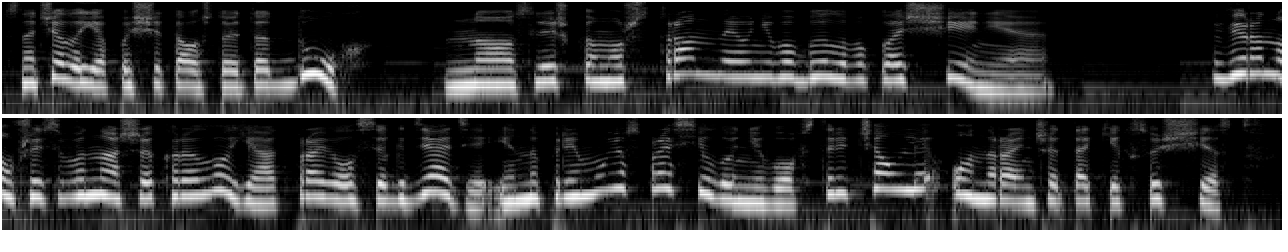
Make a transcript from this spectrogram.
Сначала я посчитал, что это дух, но слишком уж странное у него было воплощение. Вернувшись в наше крыло, я отправился к дяде и напрямую спросил у него, встречал ли он раньше таких существ.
